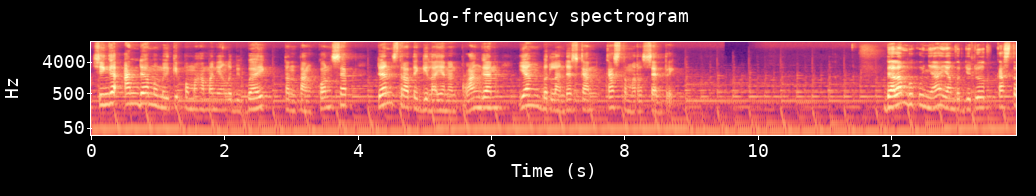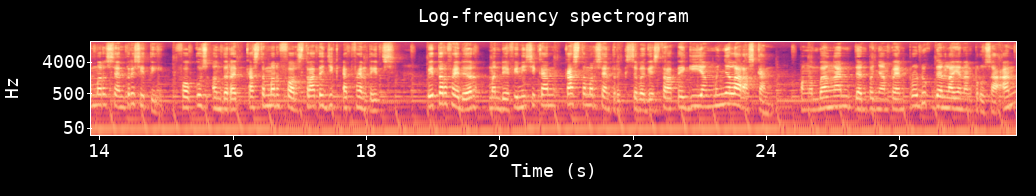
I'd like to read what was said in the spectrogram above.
sehingga Anda memiliki pemahaman yang lebih baik tentang konsep dan strategi layanan pelanggan yang berlandaskan customer centric. Dalam bukunya yang berjudul Customer Centricity: Focus on the Right Customer for Strategic Advantage, Peter Feder mendefinisikan customer centric sebagai strategi yang menyelaraskan pengembangan dan penyampaian produk dan layanan perusahaan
